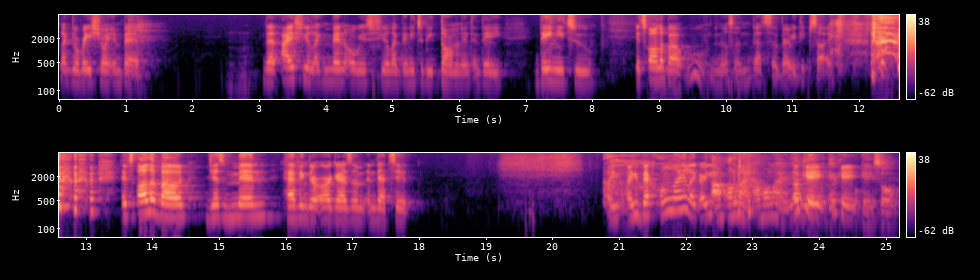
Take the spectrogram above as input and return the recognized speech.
like the ratio in bed. That I feel like men always feel like they need to be dominant and they they need to. It's all about ooh Nelson. That's a very deep sigh. it's all about just men having their orgasm and that's it. Are you, are you back online? Like, are you? I'm online. I'm online. Yeah, Okay, yeah, okay. okay. Okay. So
